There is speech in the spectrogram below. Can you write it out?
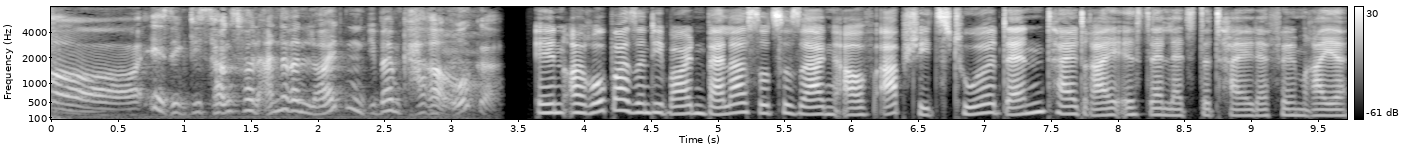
Oh, ihr singt die Songs von anderen Leuten, wie beim Karaoke. In Europa sind die Barden Bellas sozusagen auf Abschiedstour, denn Teil 3 ist der letzte Teil der Filmreihe.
